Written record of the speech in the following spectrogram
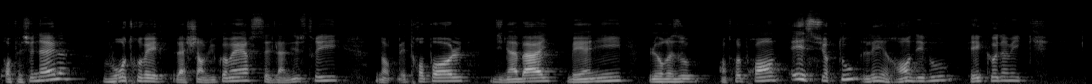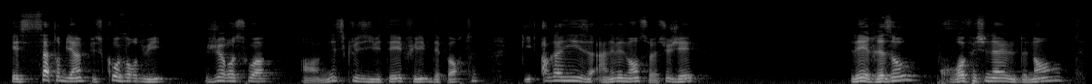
professionnels, vous retrouvez la Chambre du commerce et de l'industrie, donc Métropole, Dinabaye, BNI, le réseau Entreprendre et surtout les rendez-vous économiques. Et ça tombe bien puisqu'aujourd'hui, je reçois en exclusivité Philippe Desportes qui organise un événement sur le sujet les réseaux professionnels de Nantes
